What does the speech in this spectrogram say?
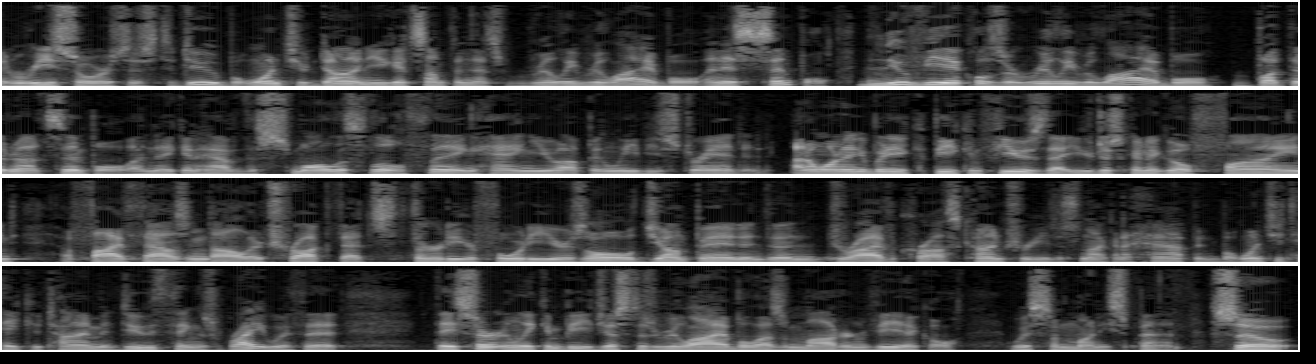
and resources to do, but once you're done, you get something that's really reliable and is simple. New vehicles are really reliable, but they're not simple, and they can have the smallest little thing hang you up and leave you stranded. I don't want anybody to be confused that you're just going to go find a $5,000 truck that's 30 or 40 years old, jump in, and then drive across country. It's not going to happen. But once you take your time and do things right with it, they certainly can be just as reliable as a modern vehicle with some money spent. So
